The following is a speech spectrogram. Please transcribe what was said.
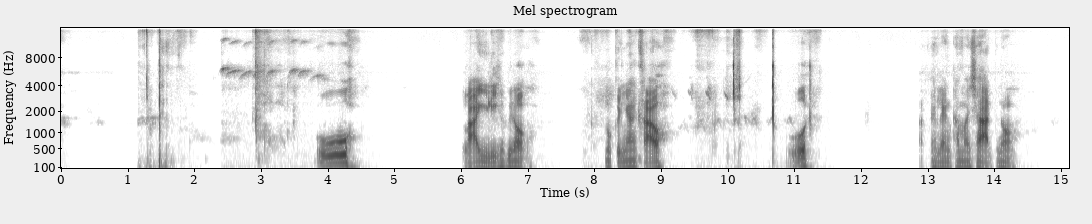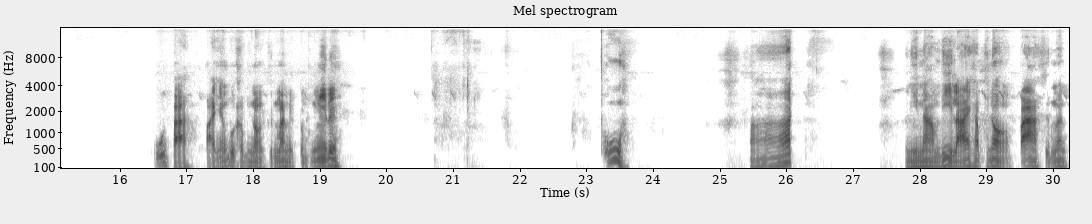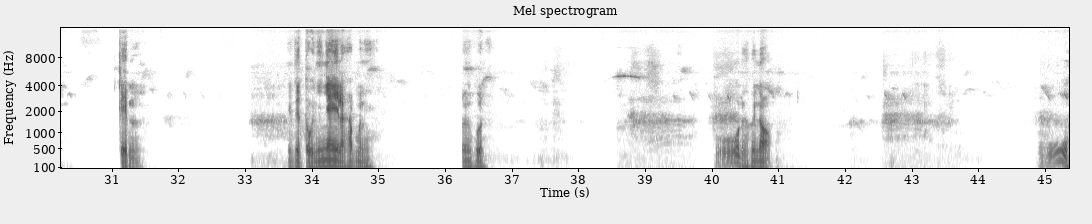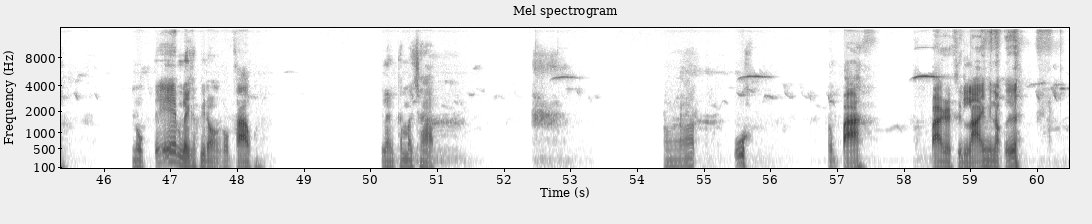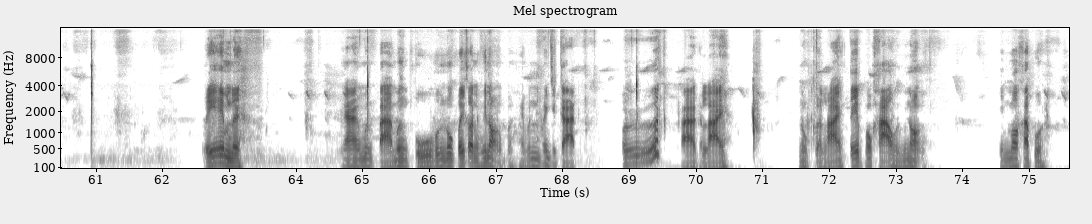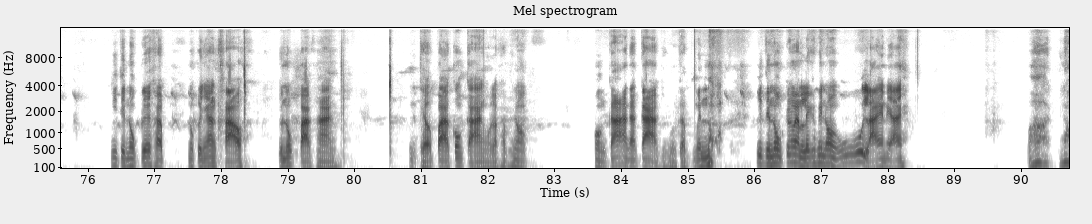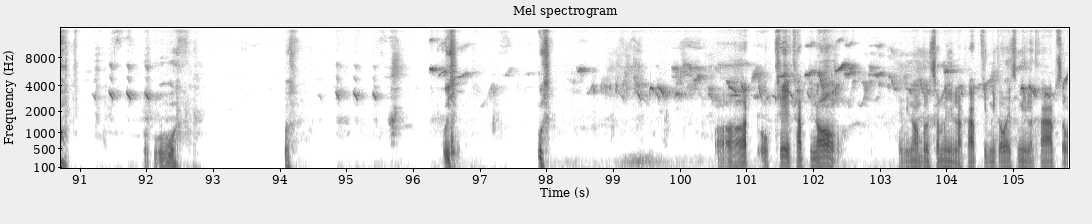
โอ้หลายอีลีครับพี่น้อง นกกระย่างขาว โอ้นแหล่งธรรมชาติพี่น้องอุ้ยป่าป่ายังบุกครับพี่น้องขึ้นมาเนี่ยตบง่ายเลยอู้ปาดมีน้ำดีร้ายครับพี่น้องป้าขึ้นมันเต็นนี่จะโตใหญ่ๆแหละครับมันนี่เพิ่งพูด โอ้เดี๋ยวพี่น้องโอ้นกเต็มเลยครับพี่น้องเขาวแหล่งธรรมชาติปาดอู้ต้องปลาปลาก็ขึ้นหลายพี่น้องเออเต็มเลยยางเบิ่งปลาเบิ่งปูเบิ่งนกไปก่อนพี่น้องให้มันบรรยากาศเออ ปลาก็หลาย นกก็หลาย เต็มขาวๆพี่น้องเห็นบ่ครับผมมีแต่นกด้วยครับ นกกระย่างขาวดูนกปากหาง แถวปลาก้องกลางหมดแล้วครับพี่น้องห้องก้ากากาอยู่หมดกับเป็นนกมีแต่นกทั้งนั้นเลยครับพี่น้องอู้ยหลายอันนี้ไอ้ว้าวพี่น้องโอ้โหอุ้ยอุ้ยอุ้ยอ๋อ โอเคครับพี่น้องให้พี่น้องเบิ่งซ้ำนี่แหละครับ คลิปนี้ก็ไว้ซ้ำนี่แหละครับสวัส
